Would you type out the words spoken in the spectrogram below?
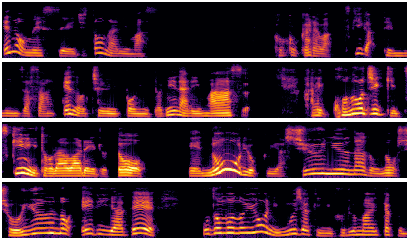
へのメッセージとなります。ここからは月が天秤座さんへの注意ポイントになります。はい。この時期月にとらわれると、え能力や収入などの所有のエリアで子供のように無邪気に振る舞いたく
